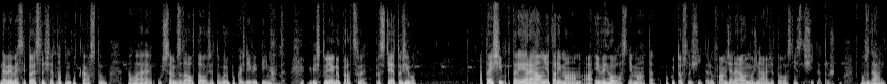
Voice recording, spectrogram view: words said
Nevím, jestli to je slyšet na tom podcastu, ale už jsem vzdal to, že to budu po každý vypínat, když tu někdo pracuje. Prostě je to život. A to je šíp, který je reálně tady mám a i vy ho vlastně máte, pokud to slyšíte. Doufám, že ne, ale možná, že to vlastně slyšíte trošku v povzdálí.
